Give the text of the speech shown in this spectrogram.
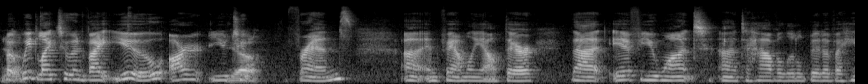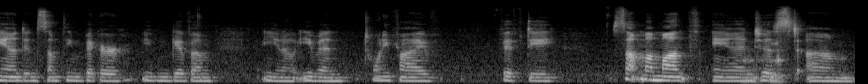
Yeah. but we'd like to invite you, our YouTube Yeah. friends uh, and family out there, that if you want uh, to have a little bit of a hand in something bigger, you can give them, you know, even 25, 50, something a month, and Mm-hmm. just um,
